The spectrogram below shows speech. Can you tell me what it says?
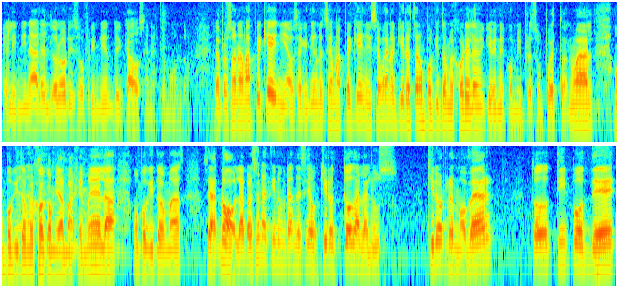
eliminar el dolor y sufrimiento y caos en este mundo. La persona más pequeña, o sea, que tiene un deseo más pequeño, dice, bueno, quiero estar un poquito mejor el año que viene con mi presupuesto anual, un poquito mejor con mi alma gemela, un poquito más. O sea, no, la persona tiene un gran deseo, quiero toda la luz, quiero remover todo tipo de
